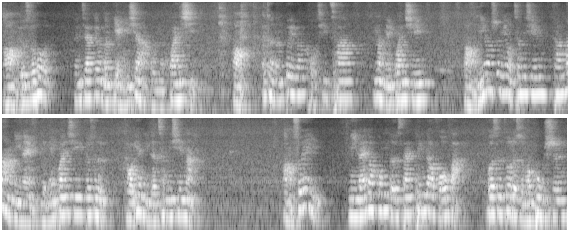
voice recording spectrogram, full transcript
啊，有时候人家给我们点一下，我们欢喜啊。可能对方口气差，那没关系，啊，你要是没有嗔心，他骂你呢也没关系，就是考验你的嗔心呐，啊，所以你来到功德山听到佛法，或是做了什么布施，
